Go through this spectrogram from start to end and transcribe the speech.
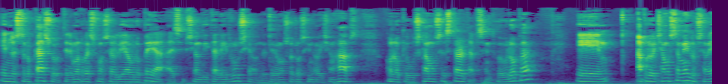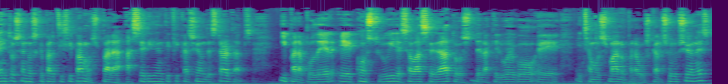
En nuestro caso tenemos responsabilidad europea, a excepción de Italia y Rusia, donde tenemos otros Innovation Hubs, con lo que buscamos startups en toda Europa. Aprovechamos también los eventos en los que participamos para hacer identificación de startups y para poder eh, construir esa base de datos de la que luego eh, echamos mano para buscar soluciones.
